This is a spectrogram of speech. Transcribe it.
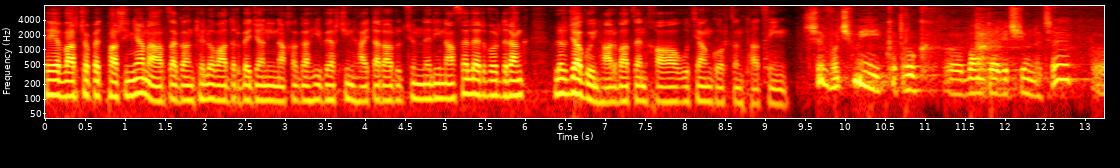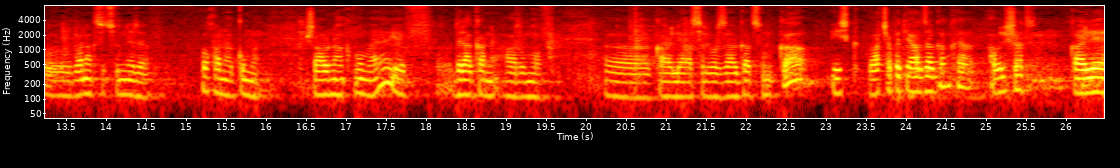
Թեև վարչապետ Փաշինյանը արձագանքելով Ադրբեջանի նախագահի վերջին հայտարարություններին ասել էր, որ դրանք լրջագույն հարված են խաղաղության գործընթացին։ Չէ, ոչ մի կտրուկ բան տեղի չի ունեցել, բանակցությունները փոխանակումը շարունակվում է եւ դրական առումով կարելի ասել, որ զարգացում կա, իսկ վարչապետի արձագանքը ավելի շատ կարելի է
